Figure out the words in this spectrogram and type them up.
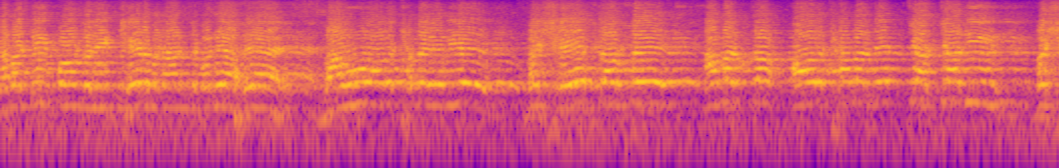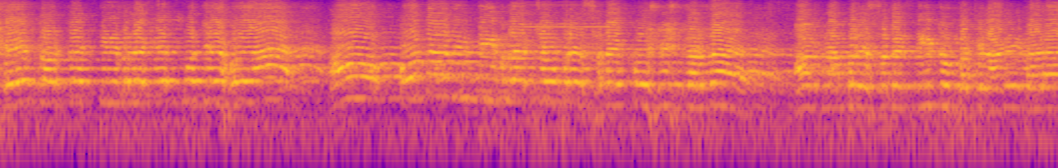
ਕਬੱਡੀ ਪਾਉਣ ਲਈ ਖੇਡ ਮੈਦਾਨ 'ਚ ਵਧਿਆ ਹੋਇਆ ਹੈ। ਬਾਹੂ ਔਲਖ ਮੇਰੇ ਵੀਰੋ। ਵਿਸ਼ੇਸ਼ ਤੌਰ ਤੇ ਅਮਰਤਾ ਔਲਖ ਅਮਰ ਦੇ ਚਾਚਾ ਜੀ ਵਿਸ਼ੇਸ਼ ਤੌਰ ਤੇ ਟੀਮ ਲੈ ਕੇ ਪੁੱਜੇ ਹੋਇਆ ਹੈ ਆਓ, ਉਹਨਾਂ ਦੀ ਟੀਮ ਦਾ ਚੌਪਰੇ ਸਮੇਂ ਕੋਸ਼ਿਸ਼ ਕਰਦਾ ਹੈ। ਔਰ ਨੰਬਰ ਇਸ ਸਮੇਂ ਨੀਤੂ ਬਕਲਾਣੇ ਵਾਲਾ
